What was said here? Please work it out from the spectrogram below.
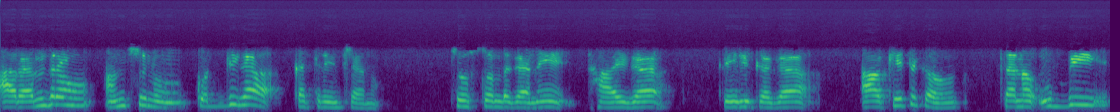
ఆ రంధ్రం అంచును కొద్దిగా కత్తిరించాను. చూస్తుండగానే హాయిగా తేలికగా ఆ కీటకం తన ఉబ్బి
